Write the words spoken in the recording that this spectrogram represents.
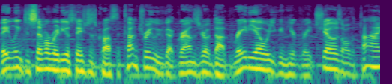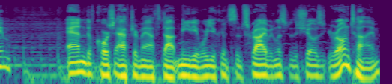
they link to several radio stations across the country. We've got groundzero.radio where you can hear great shows all the time. And of course, aftermath.media where you can subscribe and listen to the shows at your own time,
